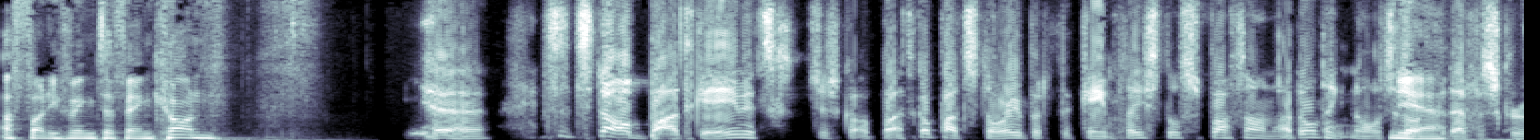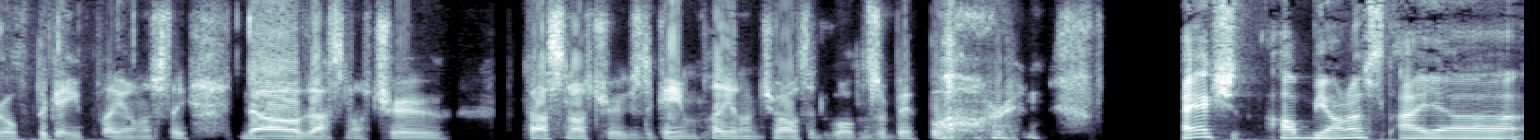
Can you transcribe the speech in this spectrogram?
a funny thing to think on. yeah, it's it's not a bad game. It's just got a bad, it's got a bad story, but the gameplay's still spot on. I don't think Naughty Dog Yeah. could ever screw up the gameplay. Honestly, no, that's not true. That's not true because the gameplay in Uncharted One's a bit boring. I actually, I'll be honest, I uh,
